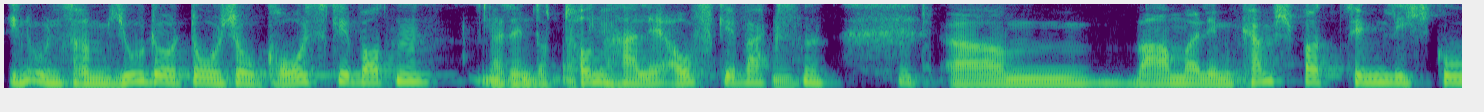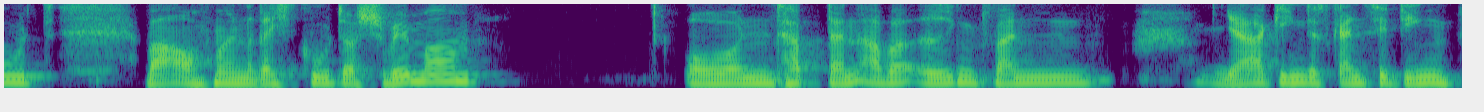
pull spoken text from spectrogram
in unserem Judo-Dojo groß geworden, also in der Turnhalle okay. aufgewachsen, mhm. ähm, war mal im Kampfsport ziemlich gut, war auch mal ein recht guter Schwimmer und habe dann aber irgendwann, ja, ging das ganze Ding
